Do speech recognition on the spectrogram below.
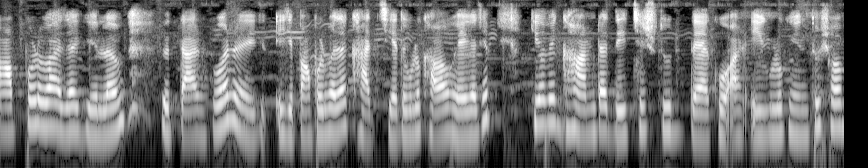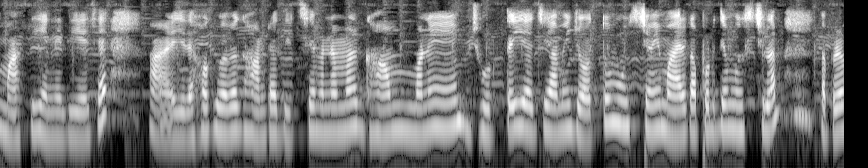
পাঁপড় ভাজা খেলাম। তো তারপর এই যে- এই যে পাঁপড় ভাজা খাচ্ছি এতগুলো খাওয়া হয়ে গেছে। কীভাবে ঘামটা দিচ্ছে শুধু দেখো আর এইগুলো কিন্তু সব মাসি এনে দিয়েছে। আর এই যে দেখো কীভাবে ঘামটা দিচ্ছে মানে আমার ঘাম মানে ঝরতেই আছে। আমি যত মুছছি আমি মায়ের কাপড় দিয়ে মুছছিলাম। তারপরে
